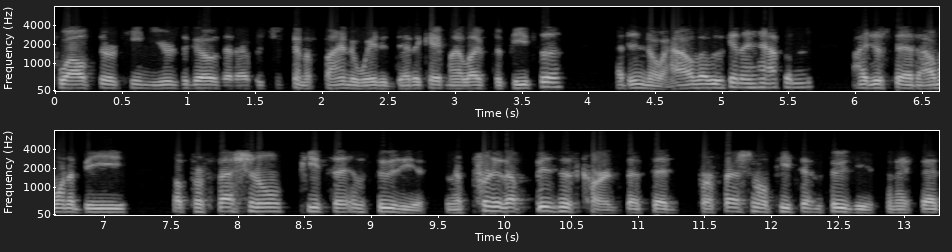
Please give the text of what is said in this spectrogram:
12, 13 years ago that I was just going to find a way to dedicate my life to pizza. I didn't know how that was going to happen. I just said, I want to be a professional pizza enthusiast. And I printed up business cards that said professional pizza enthusiast. And I said,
